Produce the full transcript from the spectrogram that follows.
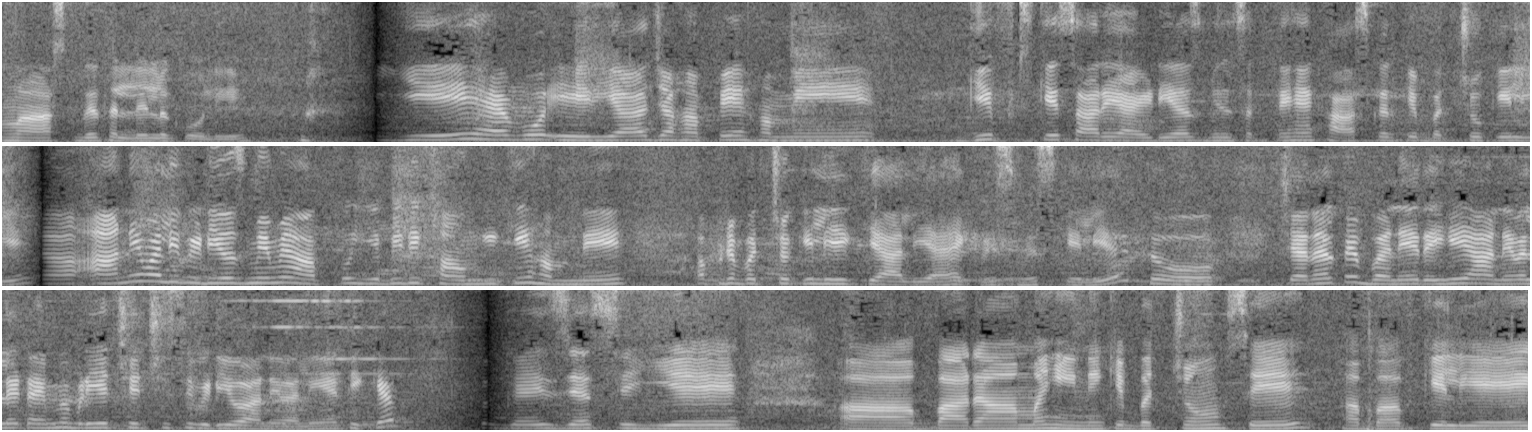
ਮਾਸਕ ਦੇ ਥੱਲੇ ਲਗੋ ਲਈਏ ये है वो एरिया जहाँ पे हमें गिफ्ट्स के सारे आइडियाज़ मिल सकते हैं, खास करके बच्चों के लिए। आने वाली वीडियोस में मैं आपको ये भी दिखाऊँगी कि हमने अपने बच्चों के लिए क्या लिया है क्रिसमस के लिए। तो चैनल पे बने रहिए, आने वाले टाइम में बड़ी अच्छी अच्छी सी वीडियो आने वाली हैं, ठीक है? तो गई जैसे ये बारह महीने के बच्चों से अबव के लिए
